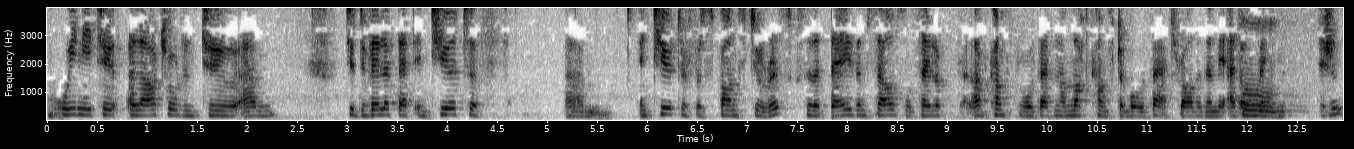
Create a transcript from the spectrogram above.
we need to allow children to, um, to develop that intuitive, um, intuitive response to risk so that they themselves will say, look, I'm comfortable with that and I'm not comfortable with that, rather than the adult making the decision.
